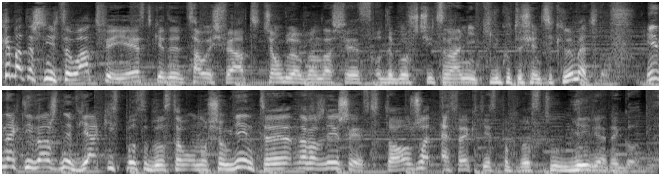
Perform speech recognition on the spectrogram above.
Chyba też nieco łatwiej jest, kiedy cały świat ciągle ogląda się z odległości co najmniej kilku tysięcy kilometrów. Jednak nieważne w jaki sposób został on osiągnięty, najważniejsze jest to, że efekt jest po prostu niewiarygodny.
